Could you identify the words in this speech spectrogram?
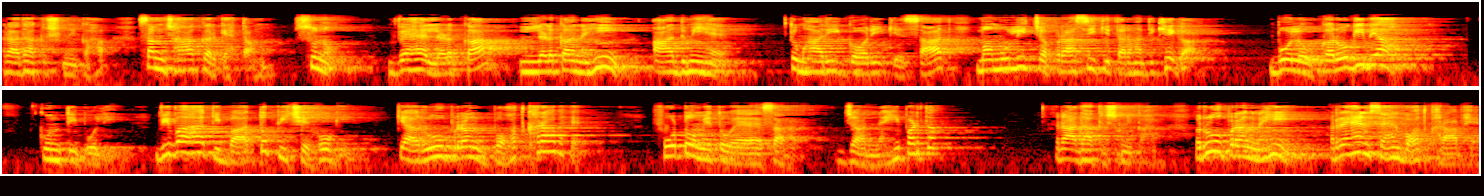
राधा कृष्ण ने कहा समझा कर कहता हूँ, सुनो, वह लड़का लड़का नहीं, आदमी है। तुम्हारी गौरी के साथ मामूली चपरासी की तरह दिखेगा। बोलो, करोगी ब्याह? कुंती बोली, विवाह की बात तो पीछे होगी, क्या रूप रंग बहुत खराब है? फ़ोटो में तो ऐसा जान नहीं पड़ता। राधा कृष्ण ने कहा, रूप रंग नहीं रहन सहन बहुत खराब है।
